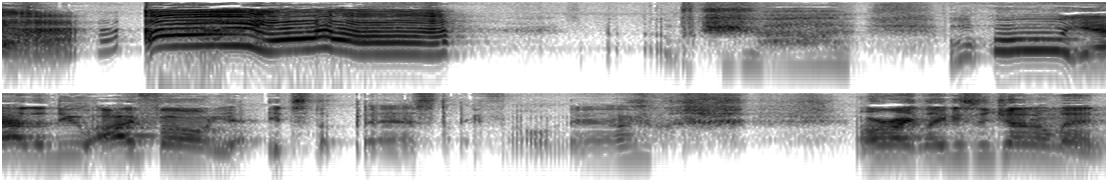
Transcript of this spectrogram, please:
yeah, oh yeah. Ooh, yeah, the new iPhone. Yeah, it's the best iPhone. All right, ladies and gentlemen,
